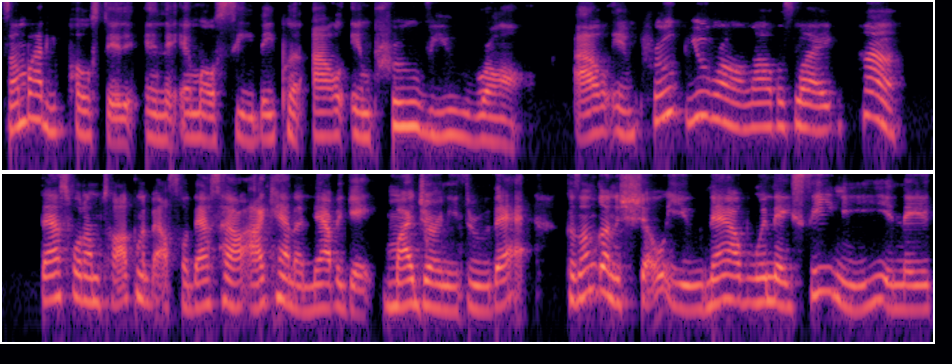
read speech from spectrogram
somebody posted in the moc they put i'll improve you wrong i'll improve you wrong i was like huh that's what i'm talking about so that's how i kind of navigate my journey through that because i'm going to show you now when they see me and they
